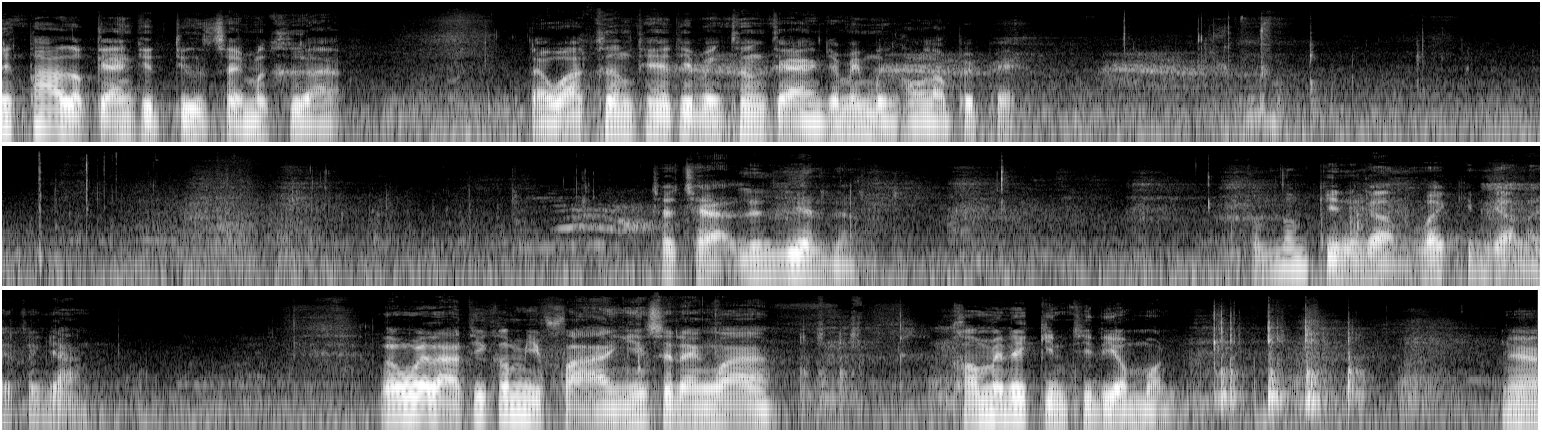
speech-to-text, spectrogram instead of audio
นึกภาพเราแกงจืดๆใส่มะเขือ แต่ว่าเครื่องเทศที่เป็นเครื่องแกงจะไม่เหมือนของเราเป๊ะๆแฉะเลี่ยนๆนะ ผมต้องกินกับไว้กินกับอะไรสักอย่าง แล้วเวลาที่เขามีฝาอย่างนี้แสดงว่าเขาไม่ได้กินทีเดียวหมดนะ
